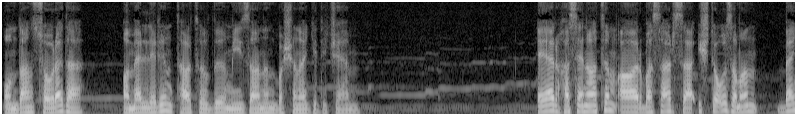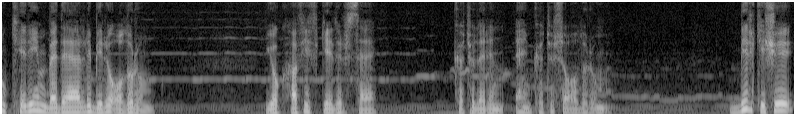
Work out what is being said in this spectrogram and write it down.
Ondan sonra da amellerin tartıldığı mizanın başına gideceğim. Eğer hasenatım ağır basarsa işte o zaman ben kerim ve değerli biri olurum. Yok hafif gelirse kötülerin en kötüsü olurum. Bir kişi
